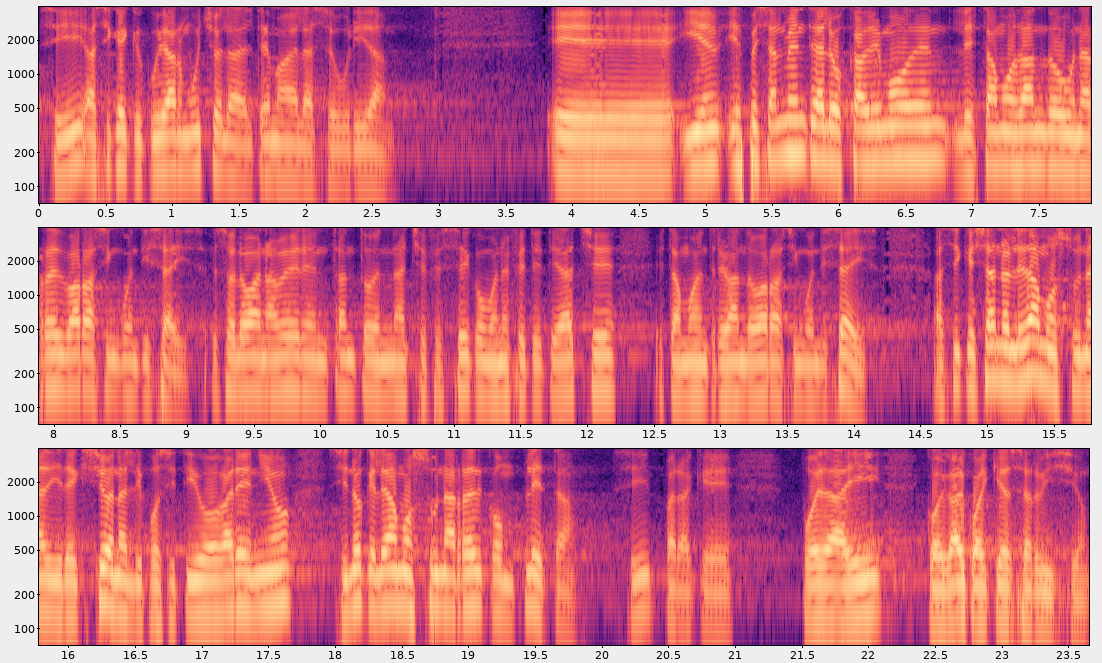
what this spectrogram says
¿sí? así que hay que cuidar mucho el tema de la seguridad. Eh, y, especialmente a los cable modem le estamos dando una red barra 56. Eso lo van a ver en, tanto en HFC como en FTTH, estamos entregando barra 56. Así que ya no le damos una dirección al dispositivo hogareño, sino que le damos una red completa, ¿sí? para que pueda ahí colgar cualquier servicio.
